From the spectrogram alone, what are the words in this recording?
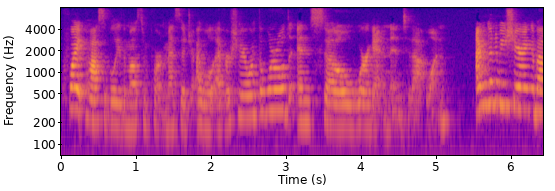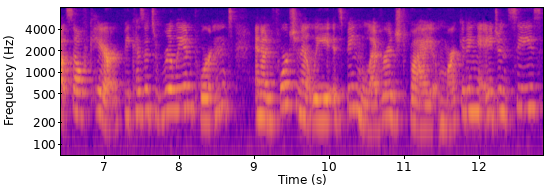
quite possibly the most important message I will ever share with the world, and so we're getting into that one. I'm going to be sharing about self-care because it's really important and unfortunately it's being leveraged by marketing agencies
